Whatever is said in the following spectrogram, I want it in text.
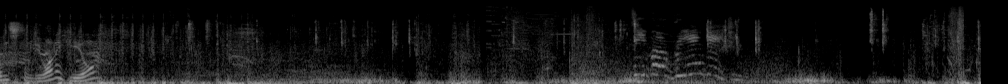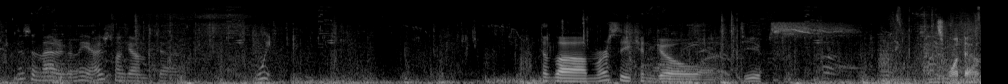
Winston, do you want to heal? doesn't matter to me. I just want to get on the dive. Wait. The uh, Mercy can go uh, deeps. It's one down.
